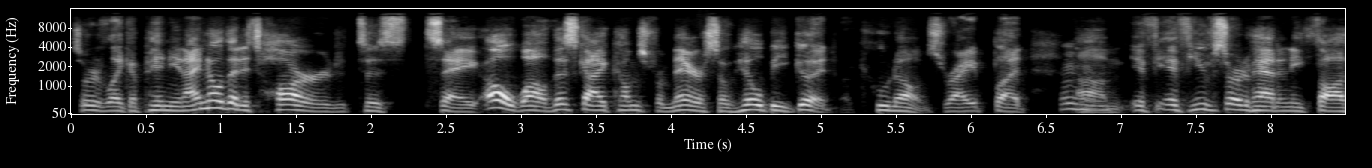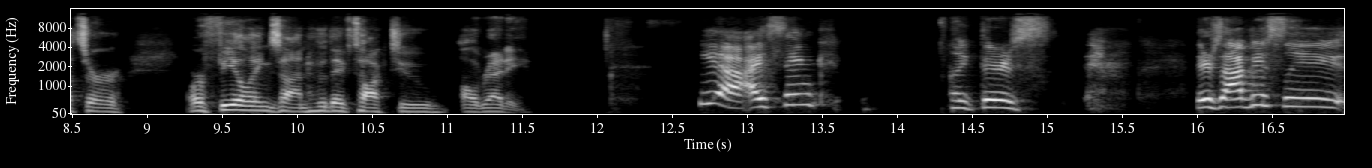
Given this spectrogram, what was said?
sort of like opinion. I know that it's hard to say, oh well, this guy comes from there, so he'll be good. Like who knows, right? But mm-hmm. um, if if you've sort of had any thoughts or or feelings on who they've talked to already. Yeah, I think like there's there's obviously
